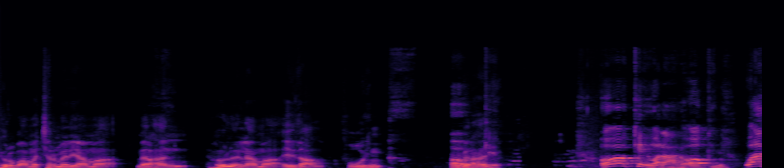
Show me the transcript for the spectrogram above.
yurub ama germany ama meelahan holland ama idaal fuuhin meelahan okay walaalo okay waa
